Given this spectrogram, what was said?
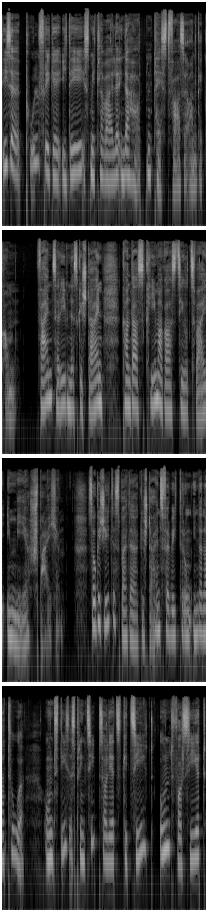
Diese pulvrige Idee ist mittlerweile in der harten Testphase angekommen. Fein zerriebenes Gestein kann das Klimagas CO2 im Meer speichern. So geschieht es bei der Gesteinsverwitterung in der Natur. Und dieses Prinzip soll jetzt gezielt und forciert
